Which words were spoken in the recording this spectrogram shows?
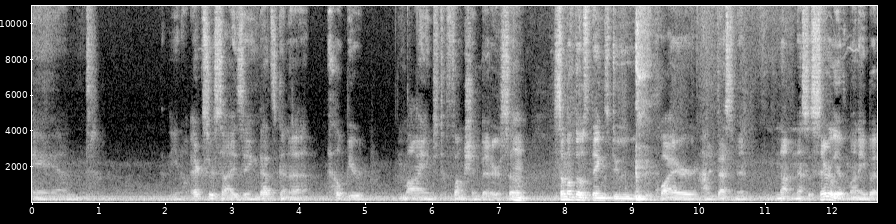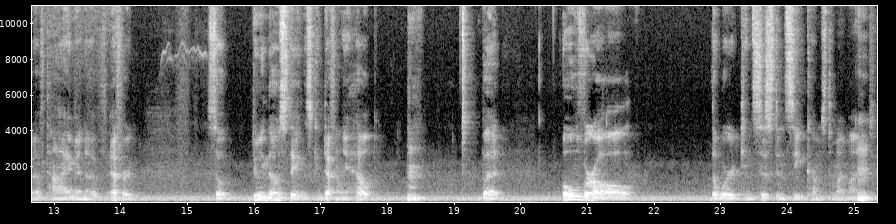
and you know exercising, that's gonna help your mind to function better. So. Mm. Some of those things do require an investment, not necessarily of money, but of time and of effort. So, doing those things can definitely help. but overall, the word consistency comes to my mind.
